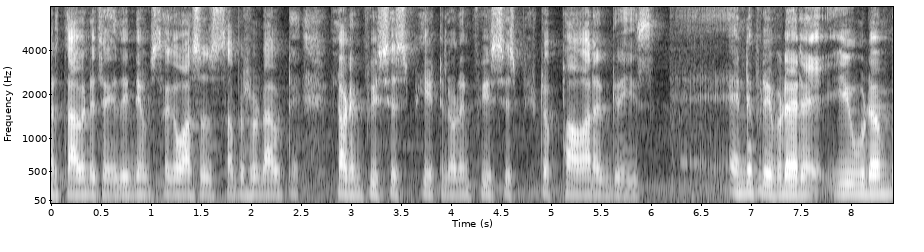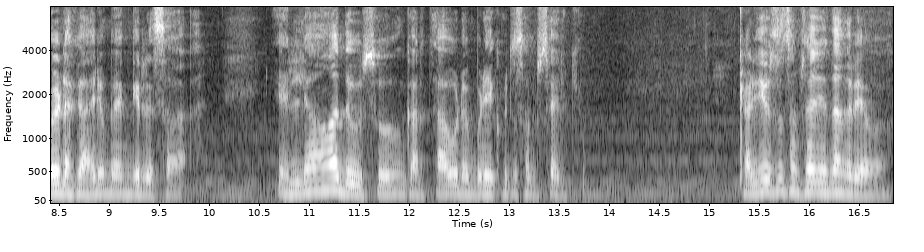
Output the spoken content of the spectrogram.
കർത്താവിന്റെ ചൈതന്യം സഹവാസവും സംരക്ഷണം ഉണ്ടാവട്ടെ. Lord infuse us Spirit Lord infuse us Spirit of power and grace. എന്റെ പ്രിയപ്പെട്ടവരെ ഈ ഉടമ്പടിയുടെ കാര്യം ഭയങ്കര രസമാണ്. എല്ലാ ദിവസവും കർത്താവ് ഉടമ്പടിയെക്കുറിച്ച് സംസാരിക്കും. കഴിഞ്ഞ ദിവസം സംസാരിച്ചത് എന്താണെന്നറിയാമോ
